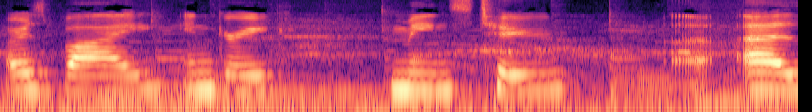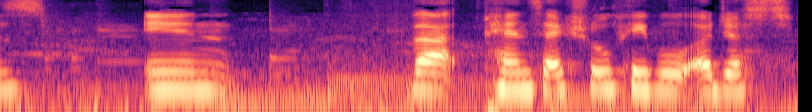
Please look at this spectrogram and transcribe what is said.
Whereas bi in Greek means two, uh, as in that pansexual people are just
